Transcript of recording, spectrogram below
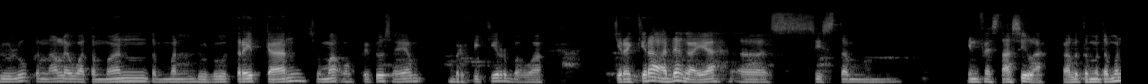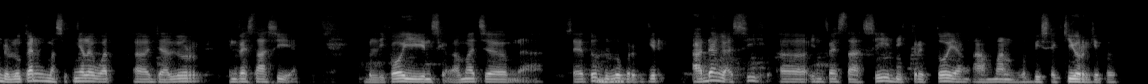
dulu kenal lewat teman, teman dulu trade kan. Cuma waktu itu saya berpikir bahwa kira-kira ada nggak ya eh, sistem investasi lah. Kalau teman-teman dulu kan masuknya lewat uh, jalur investasi ya beli koin segala macam. Nah, saya tuh dulu hmm. berpikir ada nggak sih uh, investasi di kripto yang aman, lebih secure gitu.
